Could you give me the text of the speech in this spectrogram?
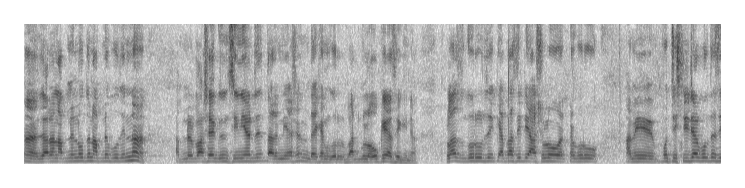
হ্যাঁ কারণ আপনি নতুন আপনি বুঝেন না আপনার পাশে একজন সিনিয়র যে তারা নিয়ে আসেন দেখেন গরুর বাটগুলো ওকে আছে কিনা। প্লাস গরুর যে ক্যাপাসিটি আসলেও একটা গরু আমি পঁচিশ লিটার বলতেছি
